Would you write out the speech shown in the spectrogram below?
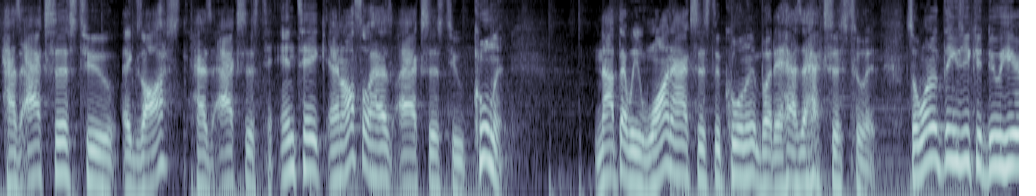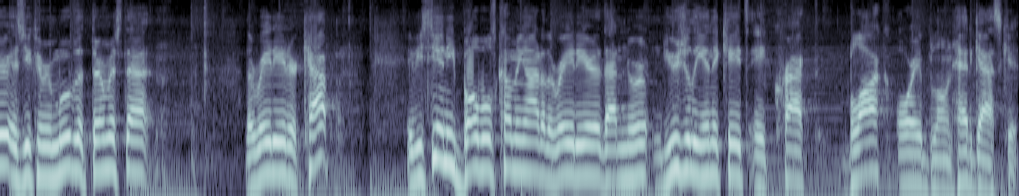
has access to exhaust, has access to intake, and also has access to coolant. Not that we want access to coolant, but it has access to it. So one of the things you could do here is you can remove the thermostat, the radiator cap. If you see any bubbles coming out of the radiator, that usually indicates a cracked block or a blown head gasket.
